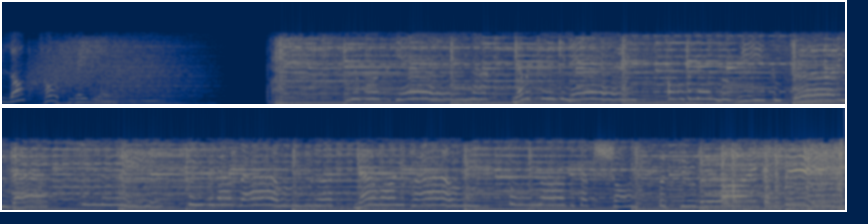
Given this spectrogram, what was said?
Blog Talk Radio. And once again, now it's sinking in. All the memories come flooding back to me. Scream it out louder. Now are you proud? Full of deception, but still blind to see.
